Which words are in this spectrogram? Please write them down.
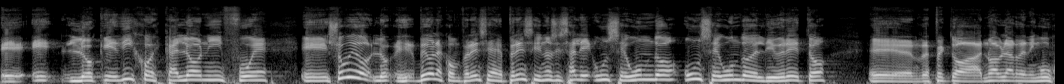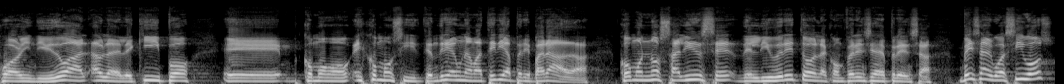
eh, eh, lo que dijo Scaloni fue eh, yo veo, eh, veo las conferencias de prensa y no se sale un segundo, un segundo del libreto eh, respecto a no hablar de ningún jugador individual, habla del equipo, como, es como si tendría una materia preparada, cómo no salirse del libreto en las conferencias de prensa. ¿Ves algo así vos?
